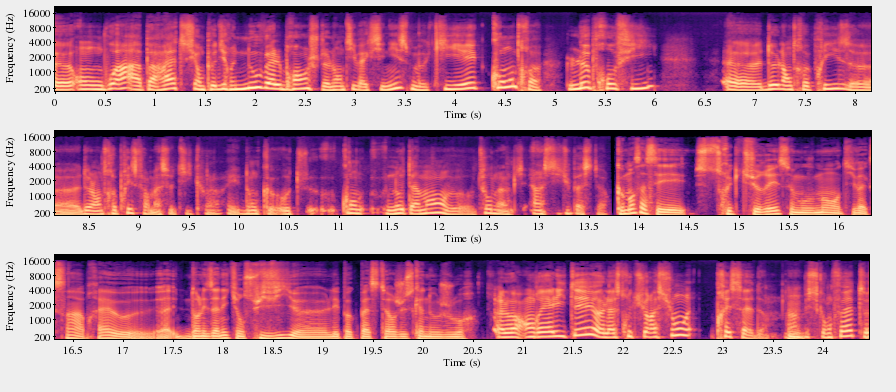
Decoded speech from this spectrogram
euh, on voit apparaître, si on peut dire, une nouvelle branche de l'antivaccinisme qui est contre le profit euh, de l'entreprise euh, de l'entreprise pharmaceutique voilà. et donc au, notamment euh, autour de l'Institut Pasteur. Comment ça s'est structuré ce mouvement anti-vaccin après dans les années qui ont suivi l'époque Pasteur jusqu'à nos jours? Alors en réalité la structuration précède hein, mmh. puisqu'en fait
